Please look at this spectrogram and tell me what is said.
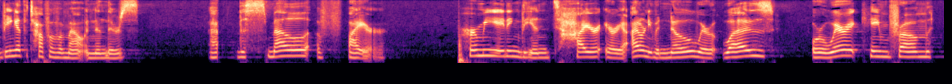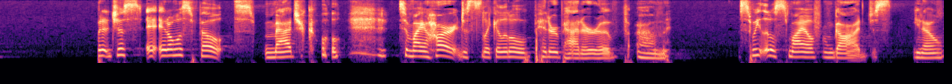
being at the top of a mountain and there's uh, the smell of fire permeating the entire area. I don't even know where it was or where it came from, but it just, it, it almost felt magical to my heart, just like a little pitter patter of um, sweet little smile from God. Just, you know,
